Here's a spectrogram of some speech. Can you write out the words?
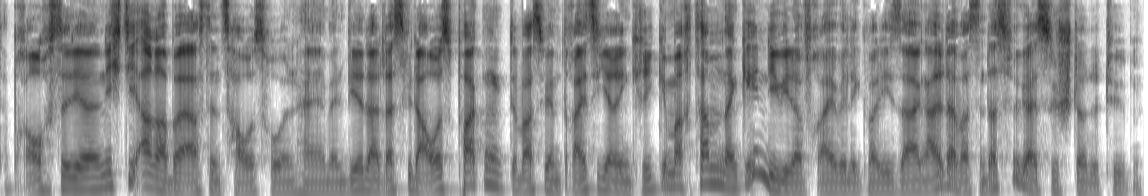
da brauchst du dir nicht die Araber erst ins Haus holen, hey. Wenn wir da das wieder auspacken, was wir im 30-jährigen Krieg gemacht haben, dann gehen die wieder freiwillig, weil die sagen, Alter, was sind das für geistesgestörte Typen?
